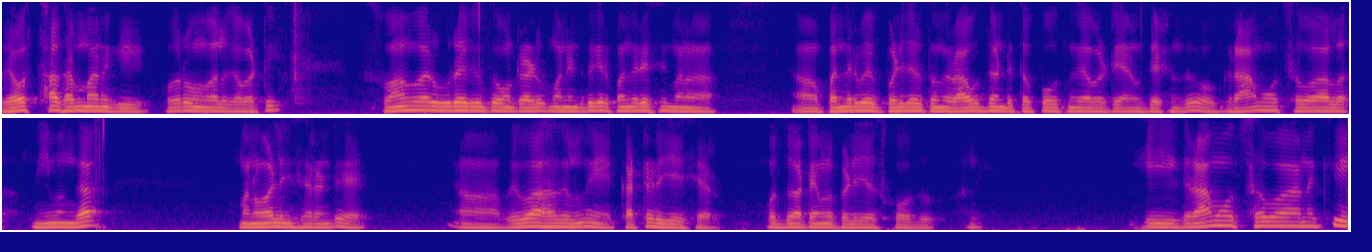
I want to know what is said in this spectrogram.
వ్యవస్థా ధర్మానికి గౌరవం ఇవ్వాలి కాబట్టి స్వామివారు ఊరేగింపుతో ఉంటాడు. మన ఇంటి దగ్గర పందిరేసి మన పందిరి వైపు పెళ్ళి జరుగుతుంది. రావద్దంటే తప్పు అవుతుంది కాబట్టి అనే ఉద్దేశంతో గ్రామోత్సవాల నియమంగా మన వాళ్ళు ఏం చేశారంటే ఆ, కట్టడి చేశారు. వద్దు ఆ టైంలో పెళ్ళి చేసుకోవద్దు అని. ఈ గ్రామోత్సవానికి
